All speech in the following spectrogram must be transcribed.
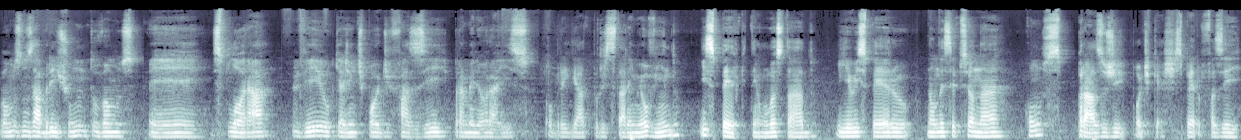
vamos nos abrir junto, vamos é, explorar, ver o que a gente pode fazer para melhorar isso. Obrigado por estarem me ouvindo. Espero que tenham gostado e eu espero não decepcionar com os prazos de podcast. Espero fazer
